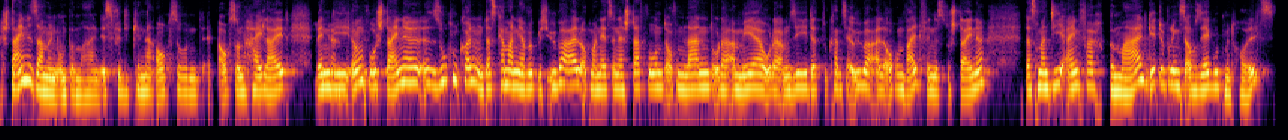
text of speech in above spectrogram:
Steine sammeln und bemalen ist für die Kinder auch so ein, auch so ein Highlight. Wenn die irgendwo Steine äh, suchen können, und das kann man ja wirklich überall, ob man jetzt in der Stadt wohnt, auf dem Land oder am Meer oder am See, das, du kannst ja überall, auch im Wald findest du Steine, dass man die einfach bemalt. Geht übrigens auch sehr gut mit Holz.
